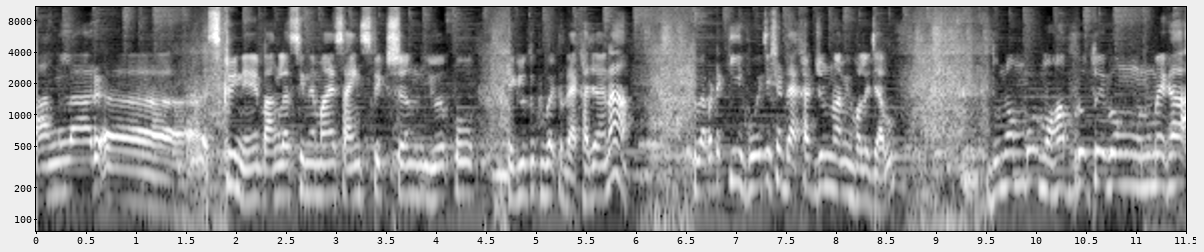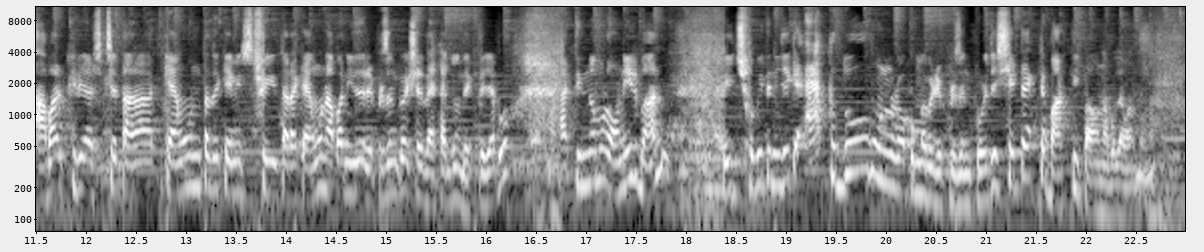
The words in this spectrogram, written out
বাংলার স্ক্রিনে বাংলা সিনেমায় সায়েন্স ফিকশন ইউএফও এগুলো তো খুব একটা দেখা যায় না। তো ব্যাপারটা কি হয়েছে সেটা দেখার জন্য আমি হলে যাব। দু নম্বর, মহাব্রত এবং অনুমেঘা আবার ফিরে আসছে। তারা কেমন তাদের কেমিস্ট্রি তারা কেমন আবার নিজেদের রিপ্রেজেন্ট করে সেটা দেখার জন্য দেখতে যাব। আর তিন নম্বর অনির্বাণ, এই ছবিতে নিজেকে একদম অন্যরকমভাবে রিপ্রেজেন্ট করেছে, সেটা একটা বাড়তি পাওনা বলে আমার মনে হয়।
